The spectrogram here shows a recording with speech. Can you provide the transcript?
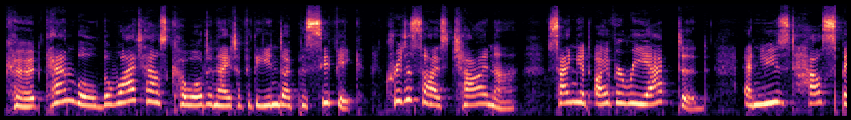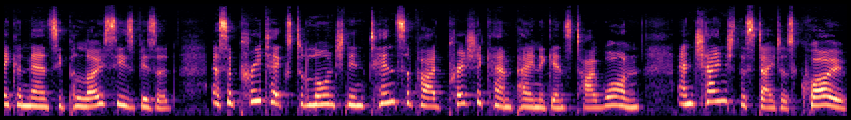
Kurt Campbell, the White House coordinator for the Indo Pacific, criticised China, saying it overreacted and used House Speaker Nancy Pelosi's visit as a pretext to launch an intensified pressure campaign against Taiwan and change the status quo.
